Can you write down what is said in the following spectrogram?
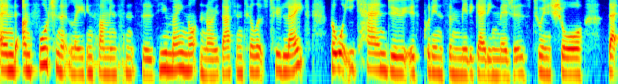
And unfortunately, in some instances, you may not know that until it's too late. But what you can do is put in some mitigating measures to ensure that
